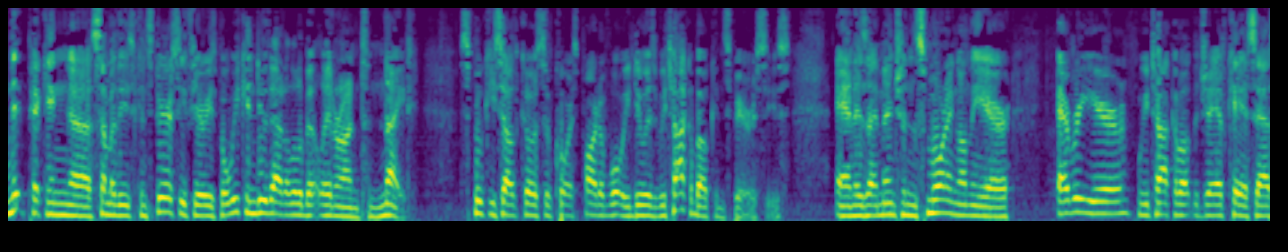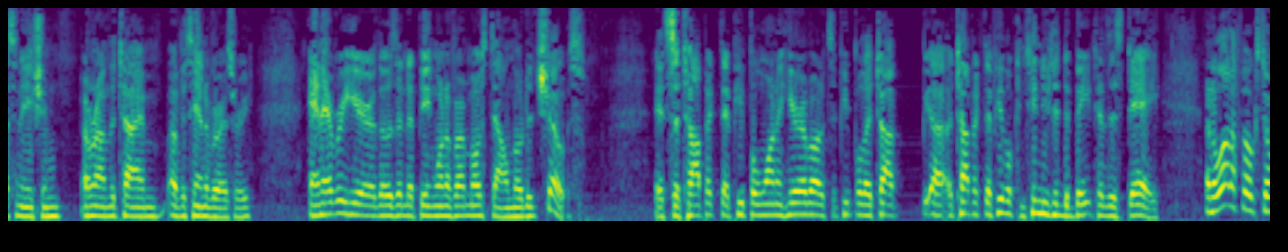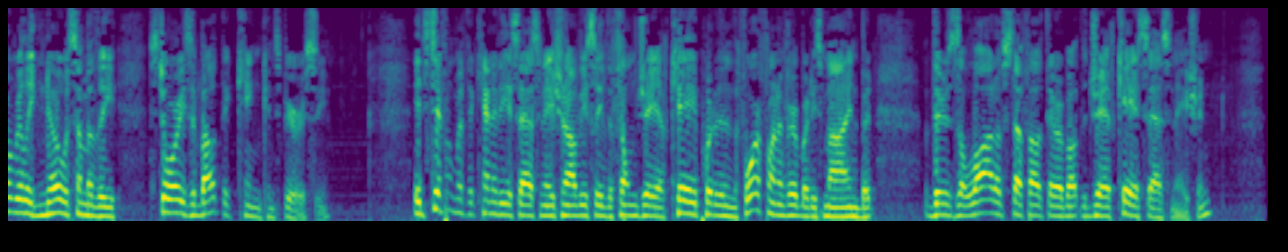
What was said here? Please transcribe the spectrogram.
nitpicking uh, some of these conspiracy theories, but we can do that a little bit later on tonight. Spooky South Coast, of course, part of what we do is we talk about conspiracies. And as I mentioned this morning on the air, every year we talk about the JFK assassination around the time of its anniversary. And every year those end up being one of our most downloaded shows. It's a topic that people want to hear about. It's a people that uh, a topic that people continue to debate to this day. And a lot of folks don't really know some of the stories about the King conspiracy. It's different with the Kennedy assassination. Obviously, the film JFK put it in the forefront of everybody's mind, but there's a lot of stuff out there about the JFK assassination.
